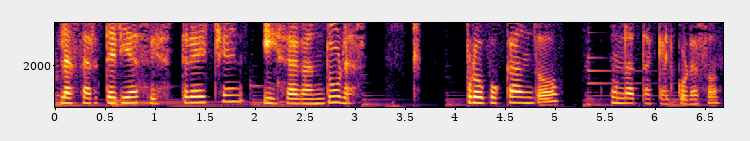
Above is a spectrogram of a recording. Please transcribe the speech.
las arterias se estrechen y se hagan duras provocando un ataque al corazón.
